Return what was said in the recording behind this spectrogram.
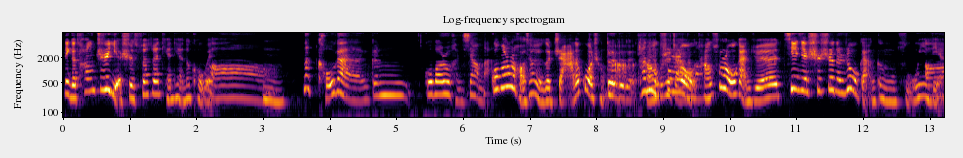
那个汤汁也是酸酸甜甜的口味哦。嗯，那口感跟锅包肉很像吧？锅包肉好像有一个炸的过程，对对对，它那个不是炸的糖醋肉我感觉结结实实的肉感更足一点。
